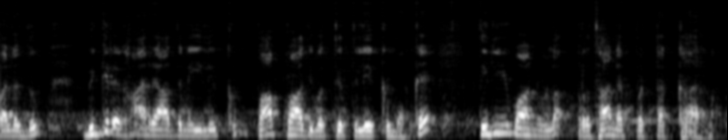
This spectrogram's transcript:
പലതും വിഗ്രഹാരാധനയിലേക്കും പാപ്പാധിപത്യത്തിലേക്കുമൊക്കെ തിരിയുവാനുള്ള പ്രധാനപ്പെട്ട കാരണം.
